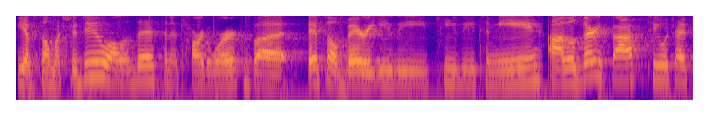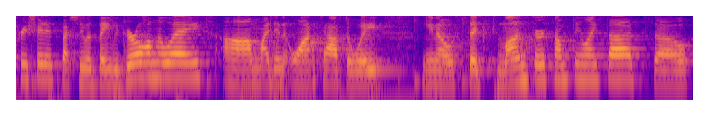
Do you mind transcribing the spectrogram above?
you have so much to do, all of this, and it's hard work. But it felt very easy peasy to me. Um, it was very fast too, which I appreciated, especially with baby girl on the way. Um, I didn't want to have to wait you know, six months or something like that. So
